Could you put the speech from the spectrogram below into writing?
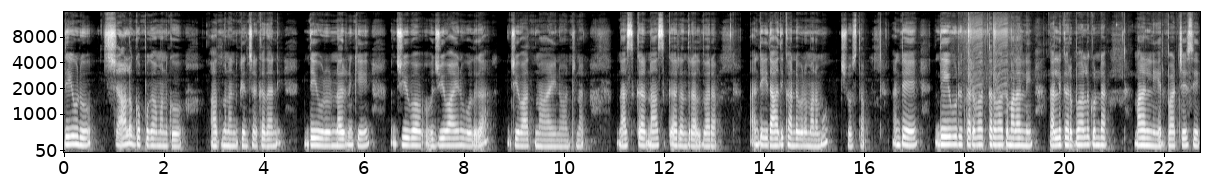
దేవుడు చాలా గొప్పగా మనకు ఆత్మను అనుగ్రహించాడు కదండి దేవుడు నరునికి జీవ జీవాయును ఊదగా జీవాత్మ ఆయను అంటున్నారు. నాసిక నాసిక రంధ్రాల ద్వారా అంటే ఇది ఆది కాండములో మనము చూస్తాం. అంటే దేవుడు తర్వాత తర్వాత మనల్ని తల్లి గర్భాల గుండా మనల్ని ఏర్పాటు చేసి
